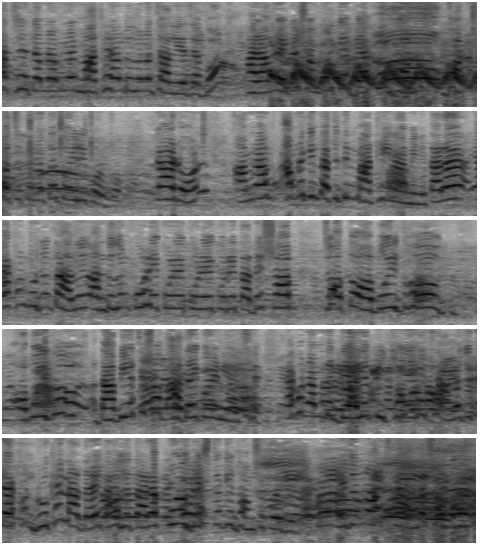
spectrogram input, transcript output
সাথে সাথে আমরা আমাদের মাঠের আন্দোলনও চালিয়ে যাব, আর আমরা এটা সম্পর্কে ব্যাপক জনসচেতনতা তৈরি করব। কারণ আমরা আমরা কিন্তু এতদিন মাঠেই নামিনি। তারা এখন পর্যন্ত আন্দোলন করে করে করে করে তাদের সব যত অবৈধ অবৈধ দাবি আছে সব আদায় করে নিয়েছে। এখন আমাদের দেয়ালে পিঠে লেগেছে। আমরা যদি এখন রুখে না দাঁড়াই, তাহলে তারা পুরো দেশটাকে ধ্বংস করে দেবে। এই জন্য আজকে আমরা সমবেত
